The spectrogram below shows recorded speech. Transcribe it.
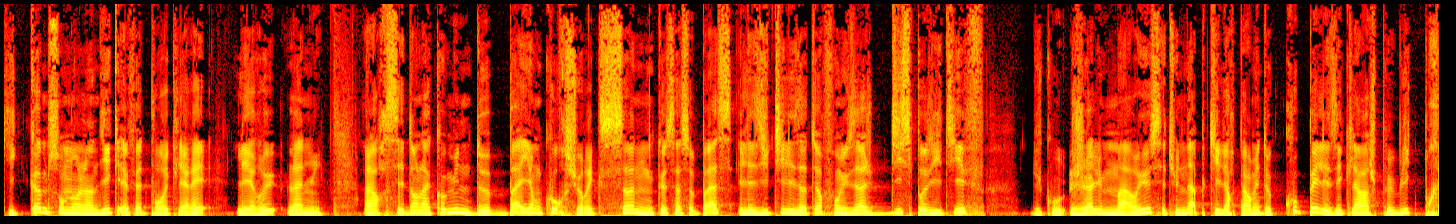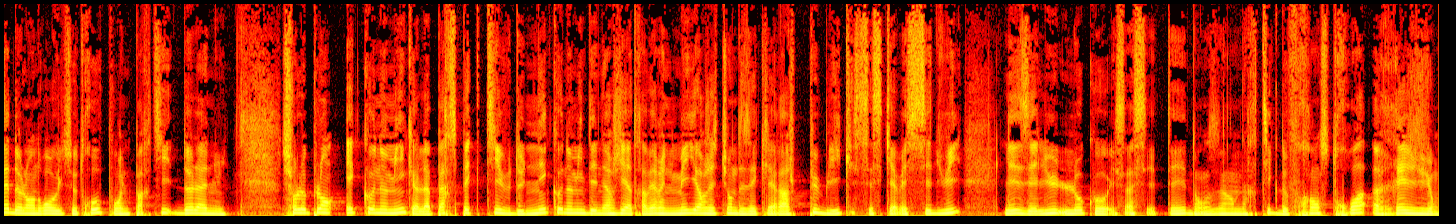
qui, comme son nom l'indique, est faite pour éclairer les rues la nuit. Alors c'est dans la commune de Bayancourt sur Exxon que ça se passe et les utilisateurs font usage du dispositif Du coup, j'allume ma rue, c'est une app qui leur permet de couper les éclairages publics près de l'endroit où ils se trouvent pour une partie de la nuit. Sur le plan économique, la perspective d'une économie d'énergie à travers une meilleure gestion des éclairages publics, c'est ce qui avait séduit les élus locaux. Et ça, c'était dans un article de France 3 Région.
